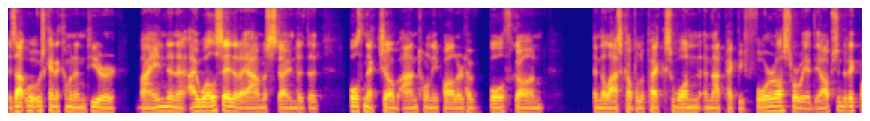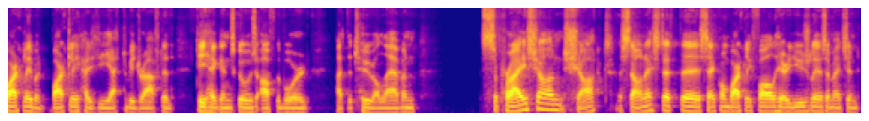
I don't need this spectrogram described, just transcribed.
Is that what was kind of coming into your mind? And I will say that I am astounded that both Nick Chubb and Tony Pollard have both gone in the last couple of picks. One in that pick before us, where we had the option to take Barkley, but Barkley has yet to be drafted. Tee Higgins goes off the board at the 211. Surprised, Shawn, shocked, astonished at the Saquon Barkley fall here. Usually, as I mentioned,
